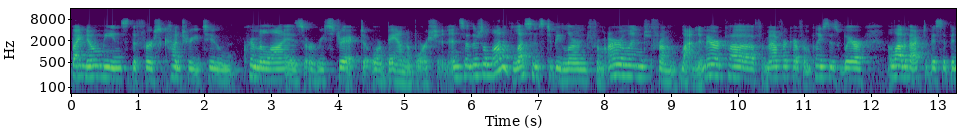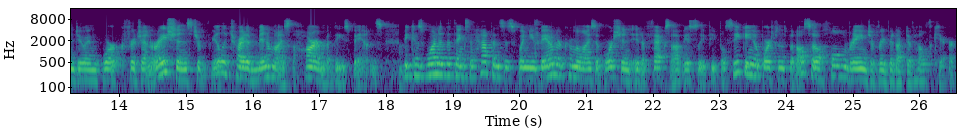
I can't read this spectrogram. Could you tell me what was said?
by no means the first country to criminalize or restrict or ban abortion. And so there's a lot of lessons to be learned from Ireland, from Latin America, from Africa, from places where a lot of activists have been doing work for generations to really try to minimize the harm of these bans. Because one of the things that happens is when you ban or criminalize abortion, it affects obviously people seeking abortions, but also a whole range of reproductive health care.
